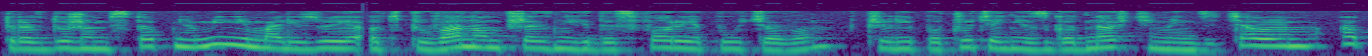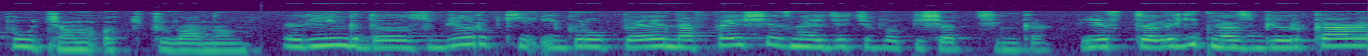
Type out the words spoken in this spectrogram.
które w dużym stopniu minimalizuje odczuwaną przez nich dysforię płciową, czyli poczucie niezgodności między ciałem, a płcią odczuwaną. Link do zbiórki i grupy na fejsie znajdziecie w opisie odcinka. Jest to legitna zbiórka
